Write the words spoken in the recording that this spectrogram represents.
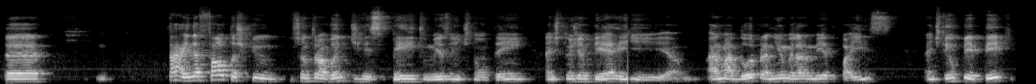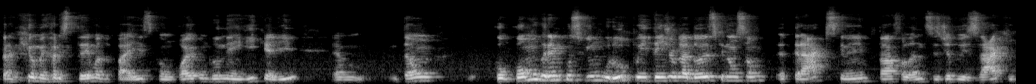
Uh, tá, ainda falta, acho que o centroavante de respeito mesmo a gente não tem. A gente tem o Jean-Pierre, que é armador, para mim, é o melhor meia do país. A gente tem o PP, que para mim é o melhor extrema do país, com o com o Bruno Henrique ali. É, então, como o Grêmio conseguiu um grupo e tem jogadores que não são craques, que nem tu estava falando esses dias do Isaac,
